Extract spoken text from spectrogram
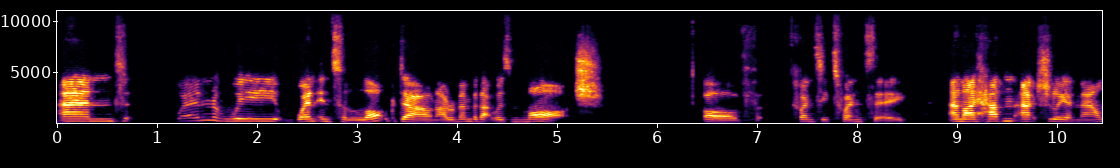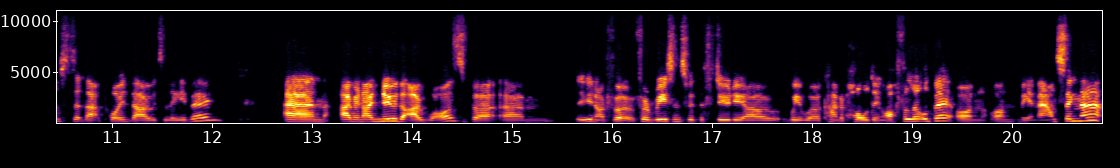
Hmm. And when we went into lockdown, I remember that was March of 2020 and I hadn't actually announced at that point that I was leaving. And I mean, I knew that I was, but um, you know, for for reasons with the studio, we were kind of holding off a little bit on on me announcing that.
